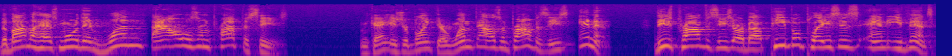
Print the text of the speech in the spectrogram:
The Bible has more than 1,000 prophecies. Okay, is your blank there? 1,000 prophecies in it. These prophecies are about people, places, and events.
